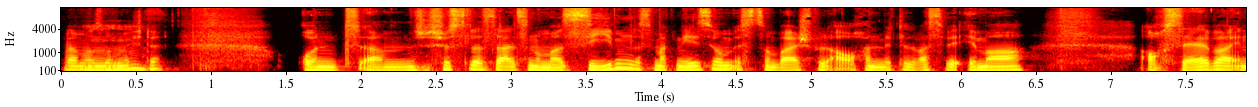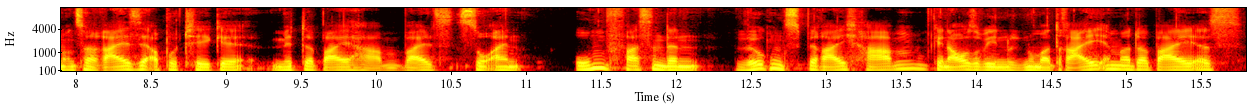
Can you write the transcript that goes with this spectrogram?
wenn man mhm. so möchte. Und ähm, Schüsslersalz Nummer 7, das Magnesium, ist zum Beispiel auch ein Mittel, was wir immer auch selber in unserer Reiseapotheke mit dabei haben, weil es so einen umfassenden Wirkungsbereich haben, genauso wie Nummer drei immer dabei ist,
